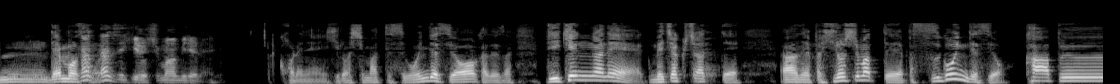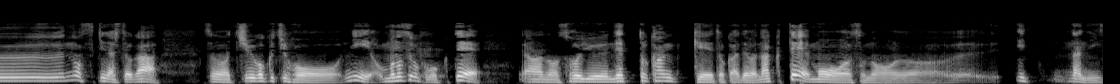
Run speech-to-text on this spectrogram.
うん。ん、でもな、なぜ広島は見れないの？これね、広島ってすごいんですよ、風さん。利権がね、めちゃくちゃあって、あの、やっぱ広島ってやっぱすごいんですよ。カープの好きな人が、その中国地方にものすごく多くて、あの、そういうネット関係とかではなくて、もう、その、い、何？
